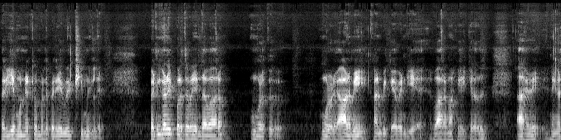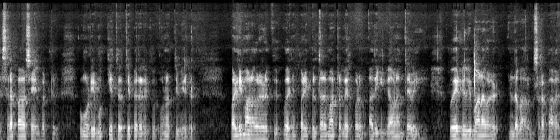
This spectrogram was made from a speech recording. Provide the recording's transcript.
பெரிய முன்னேற்றம் இல்லை பெரிய வீழ்ச்சியும் இல்லை. பெண்களை பொறுத்தவரை இந்த வாரம் உங்களுக்கு உங்களுடைய ஆளுமையை காண்பிக்க வேண்டிய வாரமாக இருக்கிறது. ஆகவே நீங்கள் சிறப்பாக செயல்பட்டு உங்களுடைய முக்கியத்துவத்தை பிறருக்கு உணர்த்துவீர்கள். பள்ளி மாணவர்களுக்கு கொஞ்சம் படிப்பில் தடுமாற்றம் ஏற்படும். அதிக கவனம் தேவை. உயர்கல்வி மாணவர்கள் இந்த வாரம் சிறப்பாக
